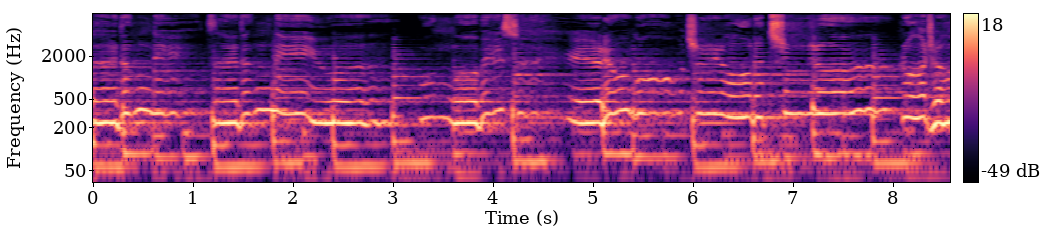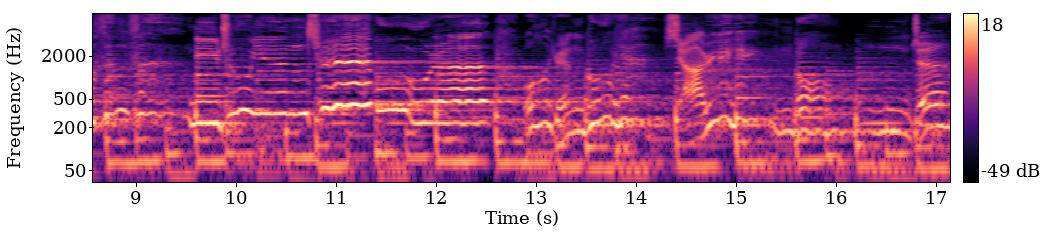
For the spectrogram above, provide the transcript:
在等你，在等你吻问我，被岁月流过之后的情人。若这纷纷你朱颜却不忍，我愿孤烟下与影共枕。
